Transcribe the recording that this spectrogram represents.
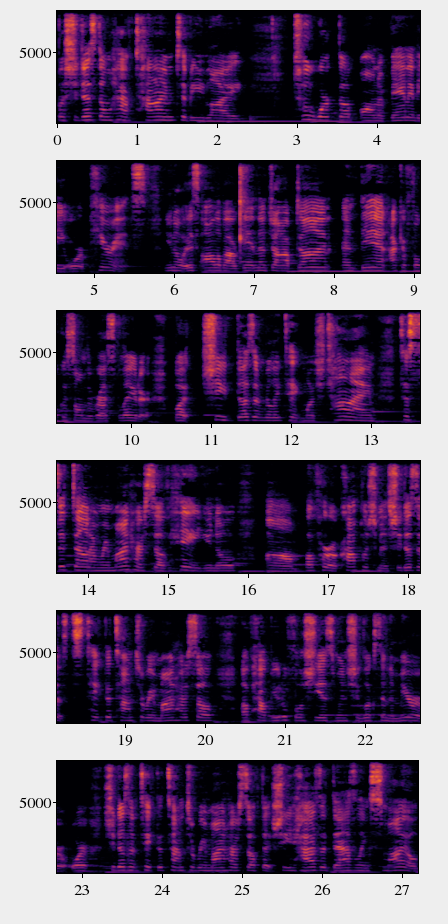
but she just don't have time to be like too worked up on a vanity or appearance. You know, it's all about getting the job done and then I can focus on the rest later. But she doesn't really take much time to sit down and remind herself, hey, you know, um, of her accomplishments. She doesn't take the time to remind herself of how beautiful she is when she looks in the mirror, or she doesn't take the time to remind herself that she has a dazzling smile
